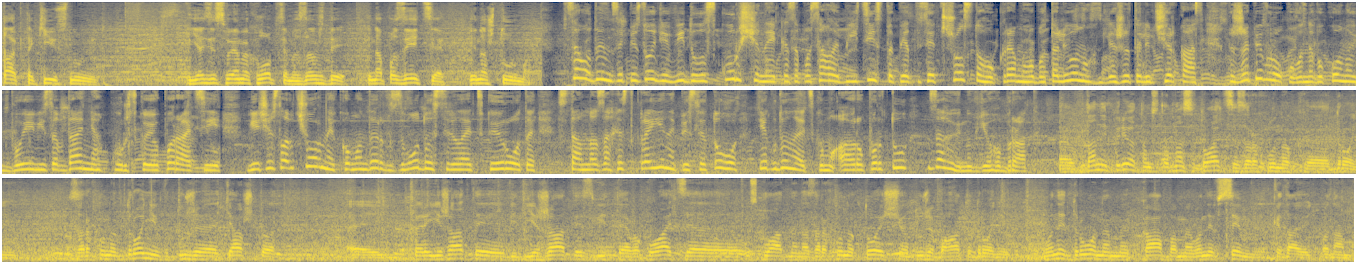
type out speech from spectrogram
Так, такі існують. Я зі своїми хлопцями завжди і на позиціях, і на штурмах. Це один з епізодів відео з Курщини, яке записали бійці 156-го окремого батальйону для жителів Черкас. Вже півроку вони виконують бойові завдання курської операції. В'ячеслав Чорний, командир взводу стрілецької роти, став на захист країни після того, як в Донецькому аеропорту загинув його брат. В даний період там складна ситуація за рахунок е, дронів. За рахунок дронів дуже тяжко переїжджати, від'їжджати звідти. Евакуація ускладнена за рахунок того, що дуже багато дронів. Вони дронами, кабами, вони всім кидають по нам.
